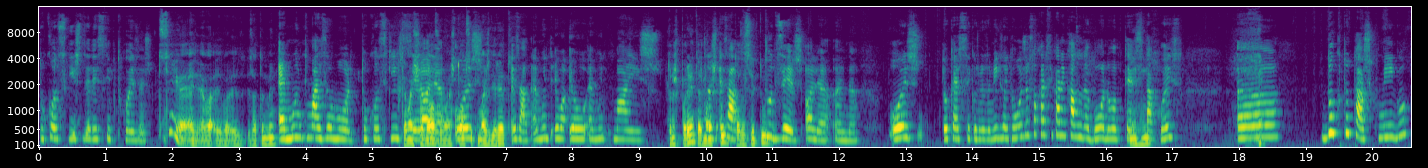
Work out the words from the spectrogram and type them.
tu conseguires dizer esse tipo de coisas. Sim, é, é- é- é- exatamente. É muito mais amor tu conseguires Que é mais dizer, saudável, olha, mais tóxico, hoje... mais direto. Exato, é muito, eu, eu, é muito mais... Transparente, és mais tu, Exato, estás a ser tu. tu dizeres, olha, Ana, hoje eu quero sair com os meus amigos, ou então hoje eu só quero ficar em casa na boa, não me apetece Uhum. estar com isso. Ah, do que tu estás comigo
